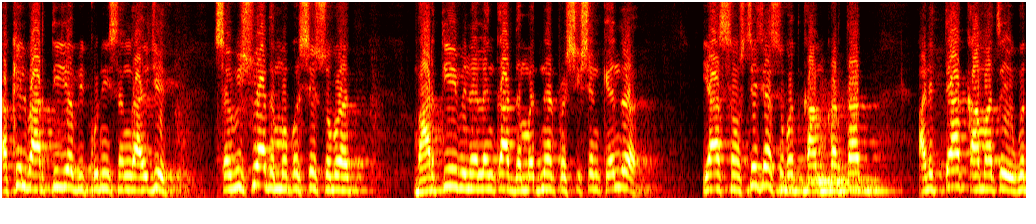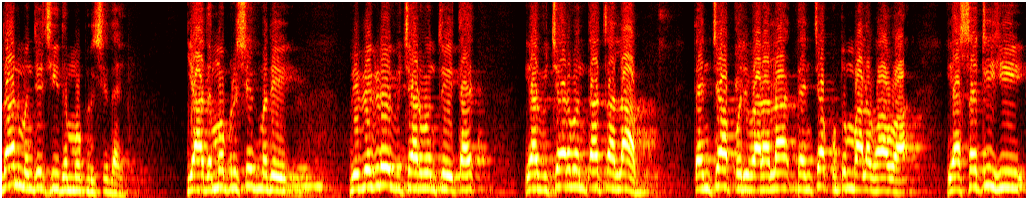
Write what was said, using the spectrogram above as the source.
अखिल भारतीय भिक्खुनी संघ आयोजित सव्वीसव्या धम्मपरिषदेसोबत भारतीय विनयलंकार धम्मज्ञान प्रशिक्षण केंद्र या संस्थेच्या सोबत काम करतात आणि त्या कामाचं योगदान म्हणजेच ही धम्मपरिषद आहे. या धम्मपरिषदेमध्ये वेगवेगळे विचारवंत येत आहेत. या विचारवंताचा लाभ त्यांच्या परिवाराला त्यांच्या कुटुंबाला व्हावा यासाठी ही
